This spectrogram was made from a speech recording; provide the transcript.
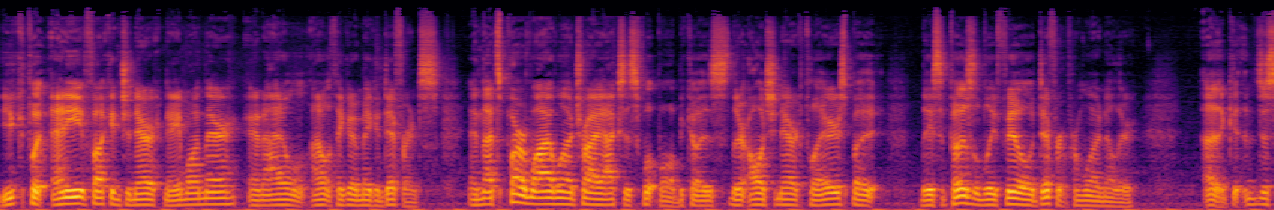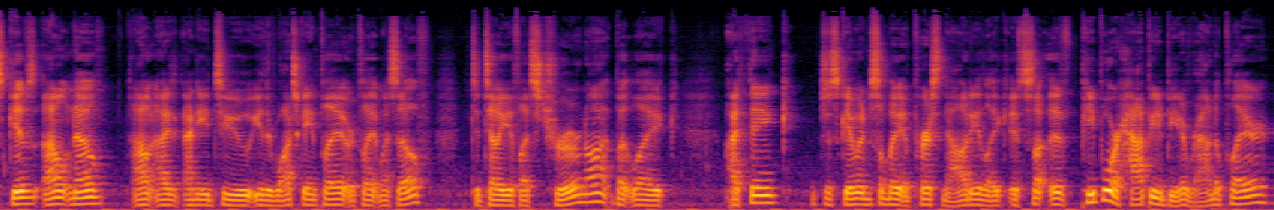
You could put any fucking generic name on there, and I don't I don't think it would make a difference. And that's part of why I want to try Axis Football because they're all generic players, but they supposedly feel different from one another. Uh, it just gives I don't know. I, don't, I I need to either watch gameplay or play it myself to tell you if that's true or not. But like, I think just giving somebody a personality. Like if if people are happy to be around a player,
